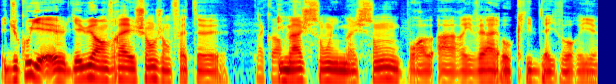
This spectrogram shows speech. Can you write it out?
et du coup, il y, a- il y a eu un vrai échange en fait. Image son, image son, pour a- arriver à- au clip d'Ivory. euh.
